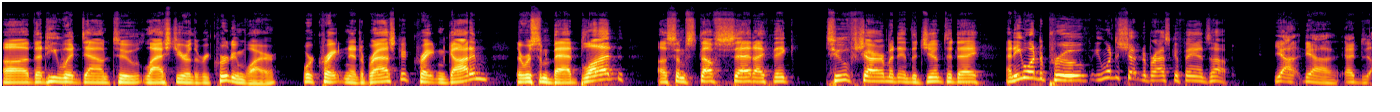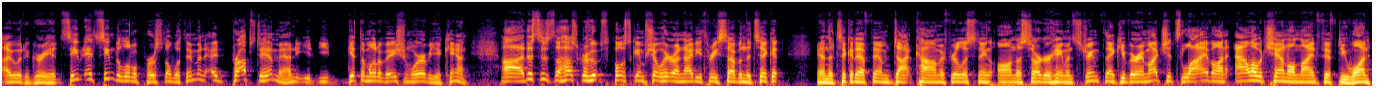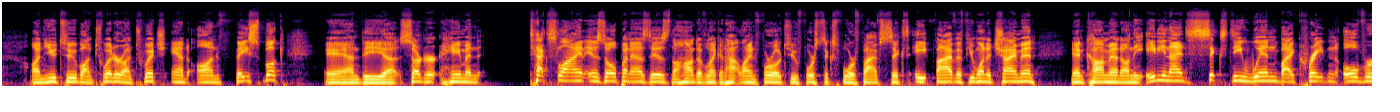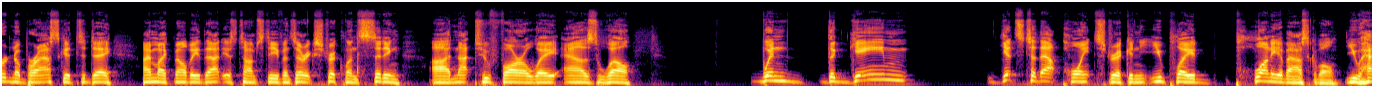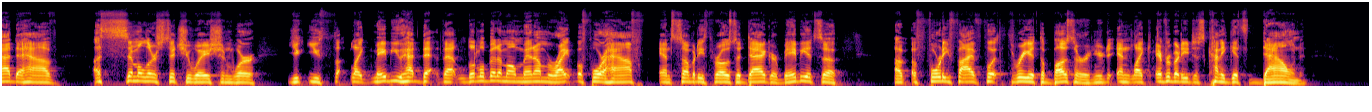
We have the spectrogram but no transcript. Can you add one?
uh, that he went down to last year in the recruiting wire were Creighton and Nebraska. Creighton got him. There was some bad blood. Uh, some stuff said, I think, to Scheierman in the gym today, and he wanted to prove he wanted to shut Nebraska fans up. Yeah, yeah, I, I would agree. It seemed it seemed a little personal with him, and uh, props to him, man. You, you get the motivation wherever you can. Uh, this is the Husker Hoops postgame show here on 93.7 The Ticket and theticketfm.com. If you're listening on the Sartor Hamann stream, thank you very much. It's live on Allo Channel 951 on YouTube, on Twitter, on Twitch, and on Facebook. And the uh, Sartor Hamann Text line is open, as is the Honda of Lincoln hotline, 402 464 5685. If you want to chime in and comment on the 89 60 win by Creighton over Nebraska today. I'm Mike Melby. That is Tom Stevens. Eric Strickland sitting uh, not too far away as well. When the game gets to that point, Stricken, you played plenty of basketball. You had to have a similar situation where you you th- like maybe you had that, that little bit of momentum right before half, and somebody throws a dagger. Maybe it's a a, a 45 foot three at the buzzer, and you're and like everybody just kind of gets down.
